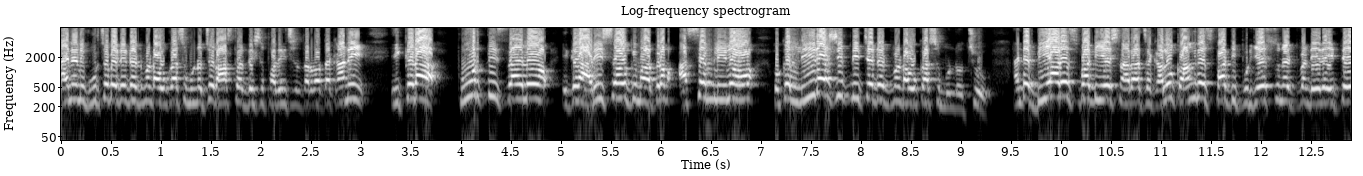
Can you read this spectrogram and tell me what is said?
ఆయనని కూర్చోబెట్టేటటువంటి అవకాశం ఉండొచ్చు రాష్ట్ర అధ్యక్ష పదవి ఇచ్చిన తర్వాత. కానీ ఇక్కడ పూర్తి స్థాయిలో ఇక్కడ హరీష్ రావుకి మాత్రం అసెంబ్లీలో ఒక లీడర్షిప్ ఇచ్చేటటువంటి అవకాశం ఉండొచ్చు. అంటే బీఆర్ఎస్ పార్టీ చేసిన అరాచకాలు కాంగ్రెస్ పార్టీ ఇప్పుడు చేస్తున్నటువంటి ఏదైతే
